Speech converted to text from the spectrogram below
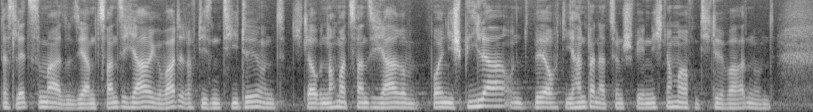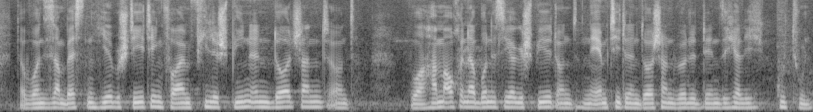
das letzte Mal, also sie haben 20 Jahre gewartet auf diesen Titel und ich glaube, nochmal 20 Jahre wollen die Spieler und will auch die Handballnation Schweden nicht nochmal auf den Titel warten und da wollen sie es am besten hier bestätigen. Vor allem viele spielen in Deutschland und haben auch in der Bundesliga gespielt und ein EM-Titel in Deutschland würde denen sicherlich gut tun.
